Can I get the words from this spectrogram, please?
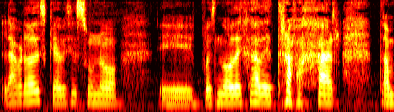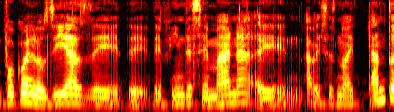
la verdad es que a veces uno eh, pues no deja de trabajar tampoco en los días de, fin de semana. Eh, a veces no hay tanto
